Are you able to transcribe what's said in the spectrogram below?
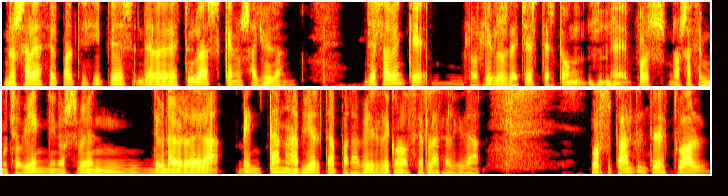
nos sale hacer partícipes de las lecturas que nos ayudan. Ya saben que los libros de Chesterton eh, pues nos hacen mucho bien y nos sirven de una verdadera ventana abierta para ver y reconocer la realidad. Por su talento intelectual,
